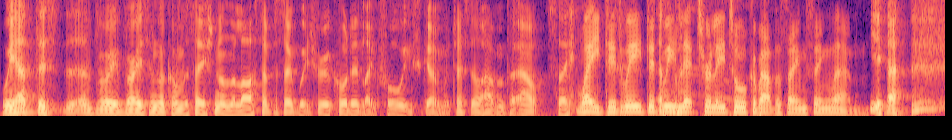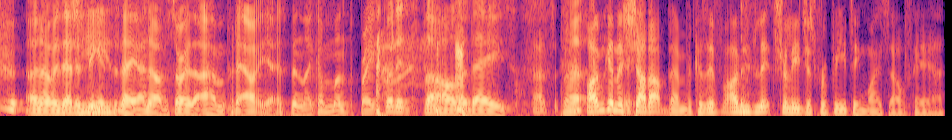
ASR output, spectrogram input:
We had this uh, very, very similar conversation on the last episode, which we recorded like four weeks ago, and which I still haven't put out. So, Wait, did we did we literally talk about the same thing then? yeah. And I was editing it today. I know. I'm sorry that I haven't put it out yet. It's been like a month break, but it's the holidays. That's, But- I'm going to shut up then because if I'm literally just repeating myself here,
